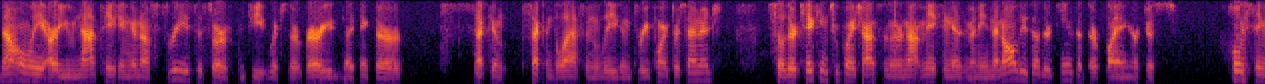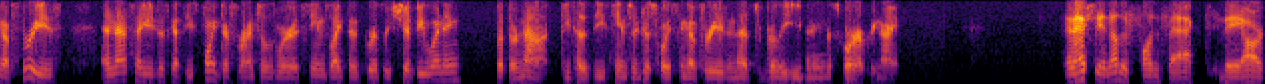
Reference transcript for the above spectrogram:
not only are you not taking enough threes to sort of compete, which they're very, I think they're second second to last in the league in three point percentage. So they're taking two point shots and they're not making as many. And then all these other teams that they're playing are just hoisting up threes, and that's how you just get these point differentials where it seems like the Grizzlies should be winning, but they're not because these teams are just hoisting up threes, and that's really evening the score every night. And actually, another fun fact: they are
